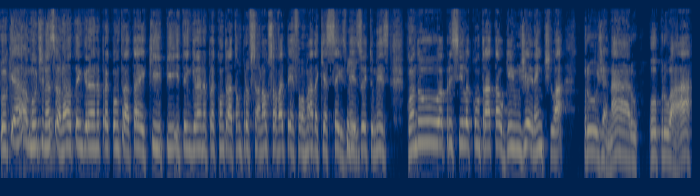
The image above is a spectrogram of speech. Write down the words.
Porque a multinacional tem grana para contratar a equipe e tem grana para contratar um profissional que só vai performar daqui a seis Sim. meses, oito meses. Quando a Priscila contrata alguém, um gerente lá para o Genaro ou para o AA,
